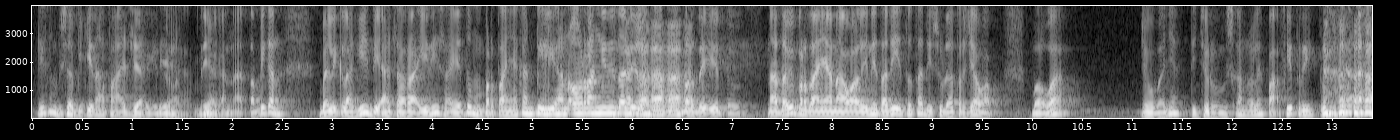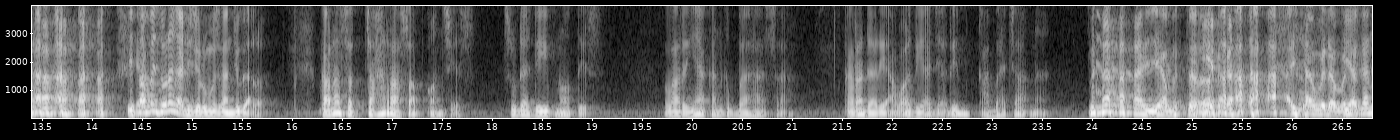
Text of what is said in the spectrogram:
dia kan bisa bikin apa aja gitu, Iya, lah. Iya kan. Nah, tapi kan balik lagi di acara ini saya itu mempertanyakan pilihan orang ini tadi lah, seperti itu. Nah tapi pertanyaan awal ini tadi itu tadi sudah terjawab bahwa jawabannya dijerumuskan oleh Pak Fitri. Tapi sebenarnya nggak dijerumuskan juga loh, karena secara subconscious sudah dihipnotis, larinya akan ke bahasa. Karena dari awal diajarin kabacana. Iya betul. Iya benar-benar. Iya kan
